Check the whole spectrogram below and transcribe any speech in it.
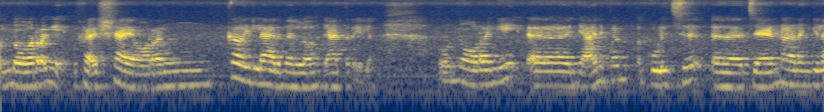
ഒന്ന് ഉറങ്ങി ഫ്രഷായി ഉറക്കമില്ലായിരുന്നല്ലോ രാത്രിയിൽ അപ്പോൾ ഒന്ന് ഉറങ്ങി ഞാനിപ്പം കുളിച്ച് ചേട്ടനാണെങ്കിൽ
